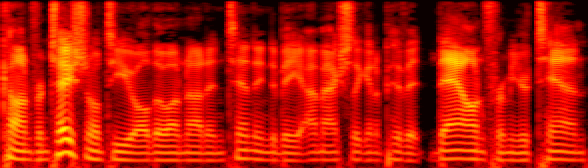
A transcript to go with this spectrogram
confrontational to you, although I'm not intending to be. I'm actually going to pivot down from your 10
